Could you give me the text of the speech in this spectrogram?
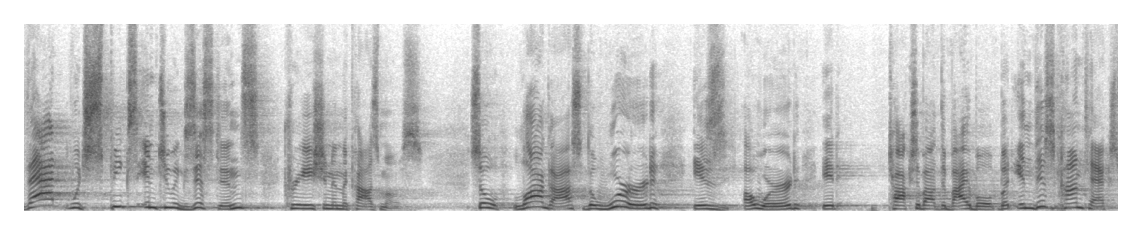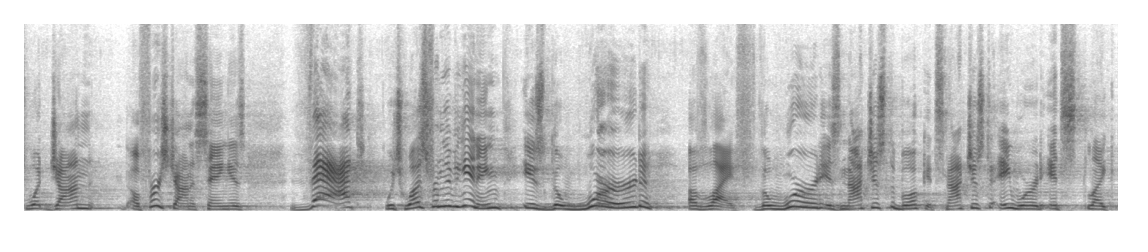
that which speaks into existence creation in the cosmos. So, Logos, the word, is a word. It talks about the Bible. But in this context, what John, uh, First John is saying is that which was from the beginning is the word of life. The word is not just the book, it's not just a word, it's like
